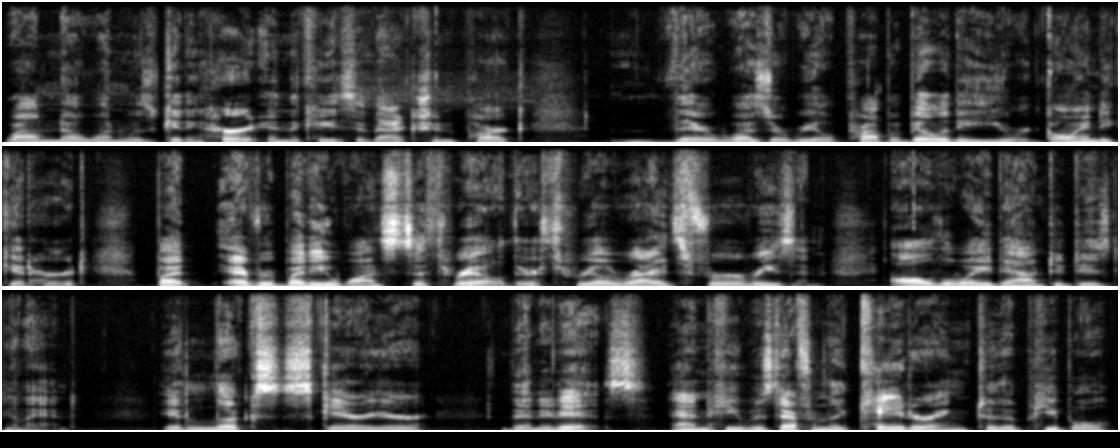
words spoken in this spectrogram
while no one was getting hurt. In the case of Action Park, there was a real probability you were going to get hurt, but everybody wants to thrill. They're thrill rides for a reason, all the way down to Disneyland. It looks scarier than it is. And he was definitely catering to the people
